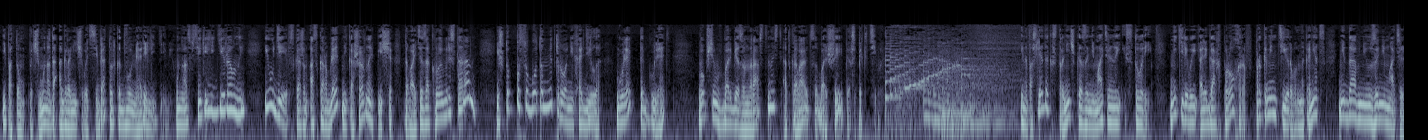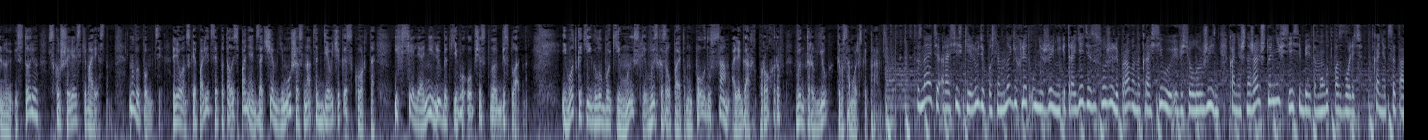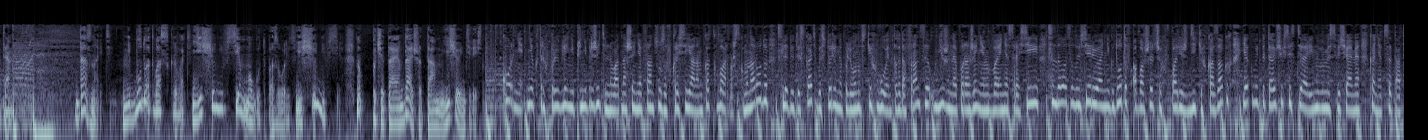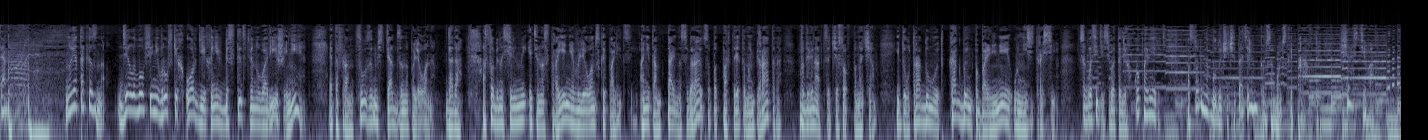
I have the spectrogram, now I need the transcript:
И потом, почему надо ограничивать себя только двумя религиями? У нас все религии равны. Иудеев, скажем, оскорбляет некошерная пища. Давайте закроем рестораны. И чтоб по субботам метро не ходило. Гулять так гулять. В общем, в борьбе за нравственность открываются большие перспективы. И напоследок страничка занимательной истории. Никелевый олигарх Прохоров прокомментировал, наконец, недавнюю занимательную историю с Куршевельским арестом. Ну, вы помните, леонская полиция пыталась понять, зачем ему 16 девочек эскорта, и все ли они любят его общество бесплатно. И вот какие глубокие мысли высказал по этому поводу сам олигарх Прохоров в интервью «Комсомольской правде». Знаете, российские люди после многих лет унижений и трагедий заслужили право на красивую и веселую жизнь. Конечно, жаль, что не все себе это могут позволить. Конец цитаты. Да, знаете, не буду от вас скрывать, еще не все могут позволить, еще не все. Но почитаем дальше, там еще интереснее. Корни некоторых проявлений пренебрежительного отношения французов к россиянам как к варварскому народу следует искать в истории наполеоновских войн, когда Франция, униженная поражением в войне с Россией, создала целую серию анекдотов о вошедших в Париж диких казаках, якобы питающихся стеариновыми свечами. Конец цитаты. Ну, я так и знал. Дело вовсе не в русских оргиях и не в бесстыдстве Нувариши, нет. Это французы мстят за Наполеона. Да-да, особенно сильны эти настроения в леонской полиции. Они там тайно собираются под портретом императора в 12 часов по ночам и до утра думают, как бы им побольнее унизить Россию. Согласитесь, в это легко поверить, особенно будучи читателем «Комсомольской правды». Счастья вам!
